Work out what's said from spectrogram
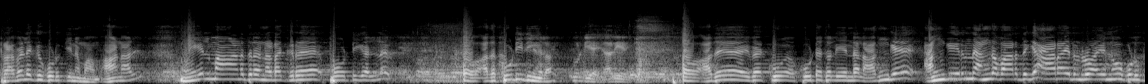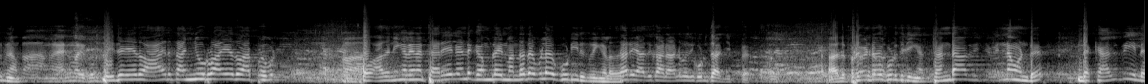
ட்ராவலுக்கு கொடுக்கணுமாம். ஆனால் மேல் மாகாணத்துல நடக்கிற போட்டிகள்ல ஓ அதை கூட்டிட்டீங்களா? ஓ அதே இவ கூ- கூட்ட சொல்லி என்றால் அங்கே அங்க இருந்து அங்க வாரத்துக்கு ஆறாயிரம் ரூபாய் என்னவோ கொடுக்கணும். இது ஏதோ ஆயிரத்தி அஞ்சூறு ரூபாய் ஏதோ அப்ப- ஓ அது நீங்கள் என்ன தரையிலேருந்து கம்ப்ளைண்ட் வந்ததை எவ்வளவு கூட்டி இருக்கிறீங்களா சரி அதுக்கான அனுமதி கொடுத்தாச்சு இப்ப. அது கொடுத்துட்டீங்க. ரெண்டாவது விஷயம் என்ன உண்டு? இந்த கல்வியில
